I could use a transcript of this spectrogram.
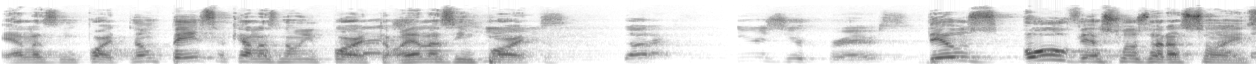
Elas importam. Não pensam que elas não importam, elas importam. Deus ouve as suas orações.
